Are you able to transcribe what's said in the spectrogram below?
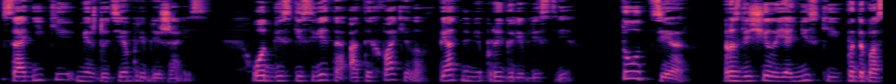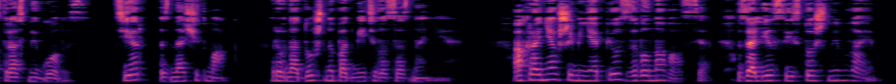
Садники между тем приближались. Отблески света от их факелов пятнами прыгали в листве. «Тут Тер!» – различила я низкий, подобострастный голос. «Тер» значит маг. Равнодушно подметила сознание. Охранявший меня пес заволновался, залился истошным лаем.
